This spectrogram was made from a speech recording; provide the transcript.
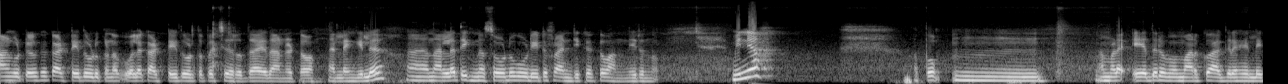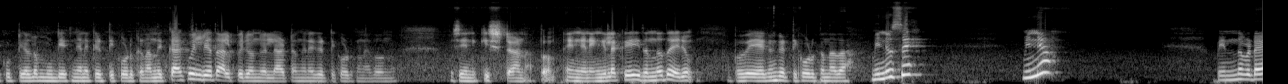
ആൺകുട്ടികൾക്ക് കട്ട് ചെയ്ത് കൊടുക്കുന്ന പോലെ കട്ട് ചെയ്ത് കൊടുത്തപ്പോൾ ചെറുതായതാണ് കേട്ടോ അല്ലെങ്കിൽ നല്ല തിക്നെസ്സോട് കൂടിയിട്ട് ഫ്രണ്ടിക്കൊക്കെ വന്നിരുന്നു. മിന്ന അപ്പം നമ്മളെ ഏതൊരു ഉമ്മമാർക്കും ആഗ്രഹമല്ലേ കുട്ടികളുടെ മുടിയൊക്കെ ഇങ്ങനെ കെട്ടിക്കൊടുക്കണം നിൽക്കാക്ക് വലിയ താല്പര്യമൊന്നുമില്ല കേട്ടോ ഇങ്ങനെ കെട്ടിക്കൊടുക്കണതൊന്നും പക്ഷെ എനിക്കിഷ്ടമാണ് അപ്പം എങ്ങനെയെങ്കിലൊക്കെ ഇരുന്ന് തരും. അപ്പം വേഗം കെട്ടിക്കൊടുക്കുന്നതാ മിന്നുസേ? മിന്നു? അപ്പം ഇന്നിവിടെ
